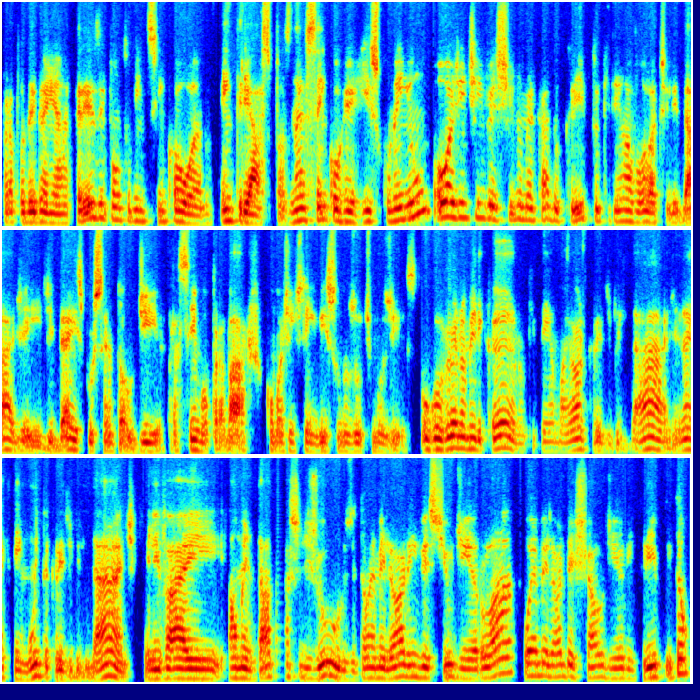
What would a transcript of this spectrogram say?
para poder ganhar 13,25 ao ano, entre aspas, né? Sem correr risco nenhum, ou a gente investir no mercado cripto que tem uma volatilidade aí de 10% ao dia, para cima ou para baixo, como a gente tem visto nos últimos dias. O governo americano, que tem a maior credibilidade credibilidade, né, que tem muita credibilidade, ele vai aumentar a taxa de juros. Então, é melhor investir o dinheiro lá ou é melhor deixar o dinheiro em cripto? Então,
